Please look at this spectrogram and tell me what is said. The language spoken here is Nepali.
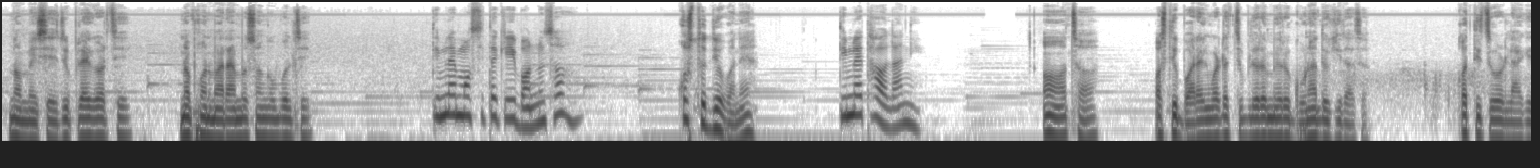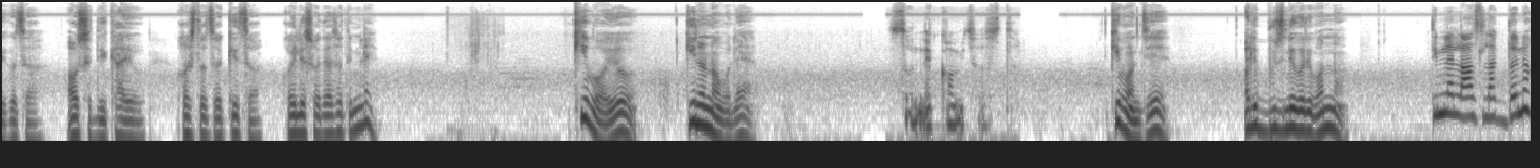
न मेसेज रिप्लाई गर्छे न फोनमा राम्रोसँग बोल्छे तिमीलाई मसित केही भन्नु छ? कस्तो दियो भने? तिमीलाई थाहा होला नि। अँ छ। अस्ति भर्याङबाट चिप्लेर मेरो घुँडा दुखिरहेछ कति चोट लागेको छ। औषधि खायो। कस्तो छ के छ? कहिले सोधेको छ तिमीले? के भयो? किन नबोल्या? सोध्ने कमी छ जस्तो। के भन्छे? अलिक बुझ्ने गरी भन्न। तिमीलाई लाज लाग्दैन?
